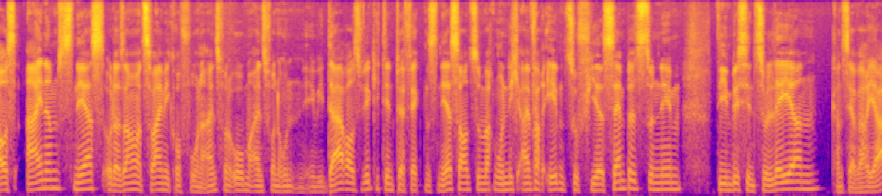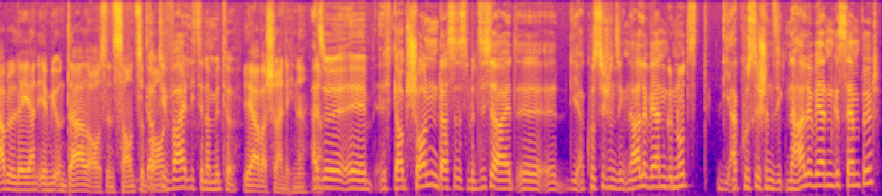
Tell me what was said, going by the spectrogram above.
aus einem Snares oder sagen wir mal zwei Mikrofone, eins von oben, eins von unten, irgendwie daraus wirklich den perfekten Snare-Sound zu machen und nicht einfach eben zu vier Samples zu nehmen, die ein bisschen zu layern, kannst ja variabel layern irgendwie und daraus den Sound zu Ich glaube, bauen. die Wahrheit liegt in der Mitte. Ja, wahrscheinlich, ne? Also äh, ich glaube schon, dass es mit Sicherheit äh, die akustischen Signale werden genutzt, die akustischen Signale werden gesampelt.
